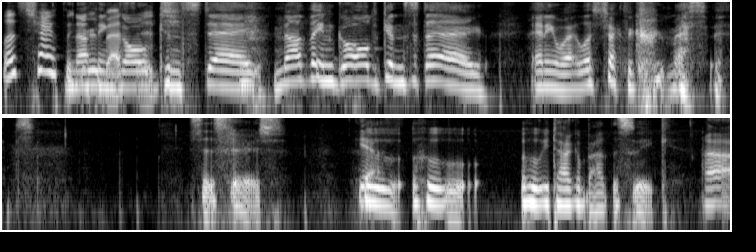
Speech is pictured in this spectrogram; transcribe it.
let's check the group message. Nothing group gold message. can stay. Nothing gold can stay. Anyway, let's check the group message. Sisters, Yes. who who who we talk about this week. Uh,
